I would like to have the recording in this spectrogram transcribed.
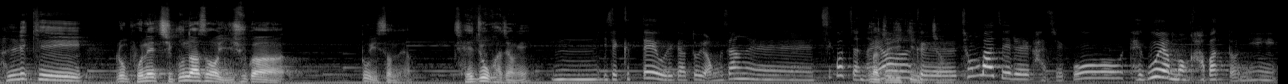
할리케이로 보내지고 나서 이슈가 또 있었나요? 제조 과정에? 음, 이제 그때 우리가 또 영상을 찍었잖아요. 맞아, 있긴 그 있죠. 청바지를 가지고 대구에 한번 가봤더니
